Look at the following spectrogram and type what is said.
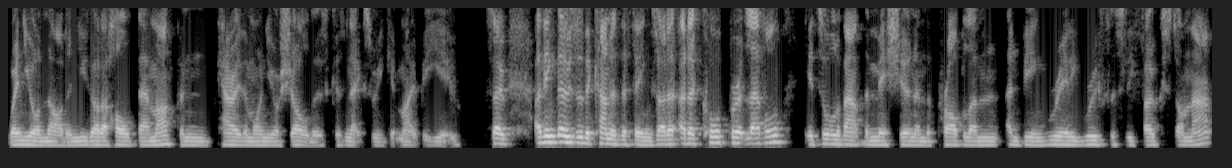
when you're not, and you got to hold them up and carry them on your shoulders because next week it might be you. So I think those are the kind of the things at a, at a corporate level. It's all about the mission and the problem and being really ruthlessly focused on that.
